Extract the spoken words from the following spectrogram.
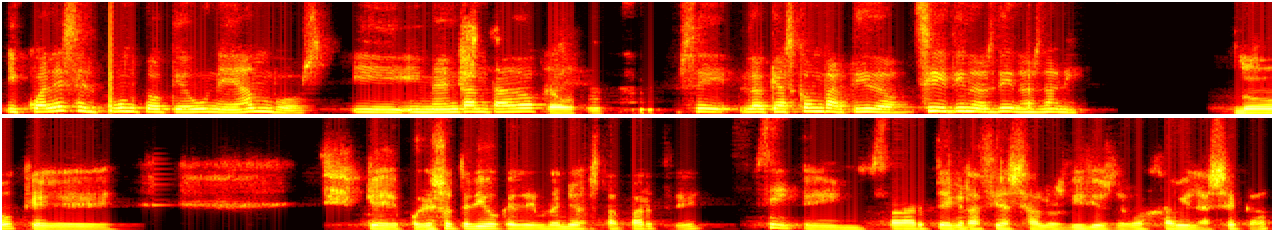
¿y cuál es el punto que une ambos? Y, me ha encantado sí, lo que has compartido. Sí, dinos, dinos, Dani. No, que, que por eso te digo que de un año a esta parte en parte gracias a los vídeos de Borja Vilaseca,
